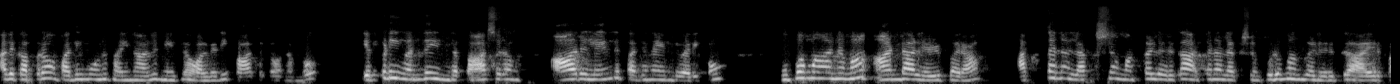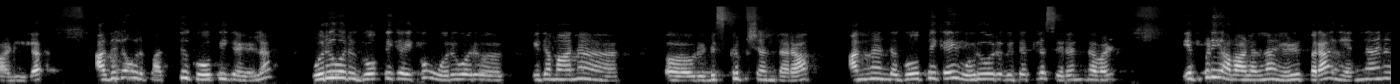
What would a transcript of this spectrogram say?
அதுக்கப்புறம் பதிமூணு பதினாலு நேத்து ஆல்ரெடி பார்த்துட்டோம் நம்ம. எப்படி வந்து இந்த பாசுரம் ஆறுல இருந்து பதினைந்து வரைக்கும் உபமானமா ஆண்டாள் எழுப்பறா? அத்தனை லட்சம் மக்கள் இருக்கு? அத்தனை லட்சம் குடும்பங்கள் இருக்கு ஆயர்பாடியில அதுல ஒரு பத்து கோபிகையில ஒரு ஒரு கோபிகைக்கும் ஒரு ஒரு விதமான ஒரு டிஸ்கிரிப்ஷன் தரா. அந்தந்த கோபிகை ஒரு ஒரு விதத்துல சிறந்தவள். எப்படி அவளெல்லாம் எழுப்புறா? என்னன்னு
